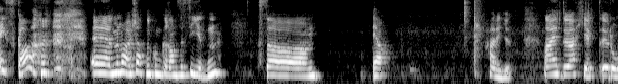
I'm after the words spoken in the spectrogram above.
Jeg skal! Eh, Men vi har jo ikke hatt noen konkurranse siden. Så ja. Herregud. Nei, du er helt rå.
